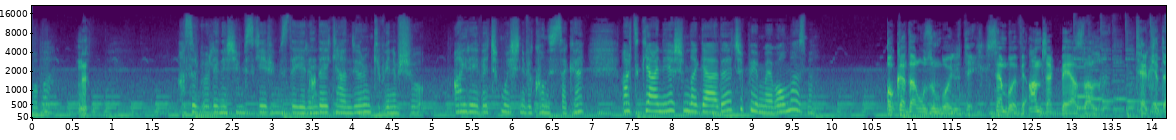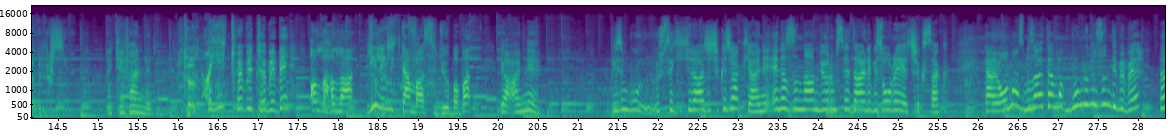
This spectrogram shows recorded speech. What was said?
Baba. Ne? Hazır böyle neşemiz keyfimiz de yerindeyken diyorum ki benim şu ayrı eve çıkma işini bir konuşsak ha. Artık yani yaşım da geldi. Açık bir ev olmaz mı? O kadar uzun boylu değil. Sen bu evi ancak beyazlarla terk edebilirsin. Ya kefenle diyor. Tövbe. Ay tövbe tövbe be. Allah Allah. Gelinlikten bahsediyor baba. Ya anne, bizim bu üstteki kiracı çıkacak yani. En azından diyorum Seda ile biz oraya çıksak. Yani olmaz mı? Zaten bak burnunuzun dibi be. Ha?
